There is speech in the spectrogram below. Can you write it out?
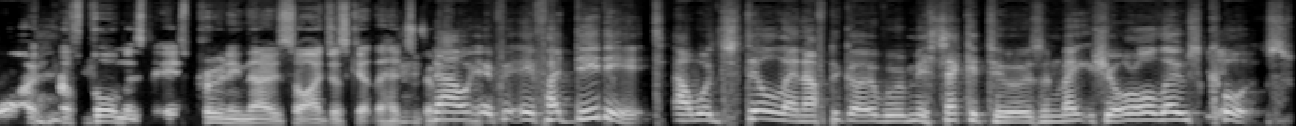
what a performance it is pruning those! So I just get the head strip. Now, if if I did it, I would still then have to go over with my secateurs and make sure all those cuts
